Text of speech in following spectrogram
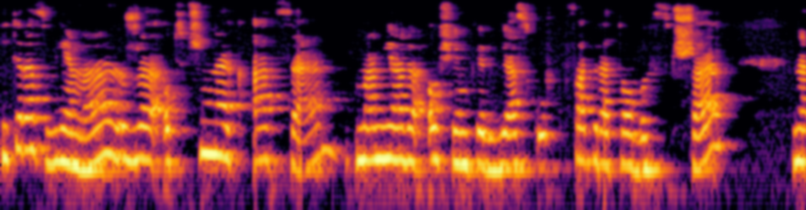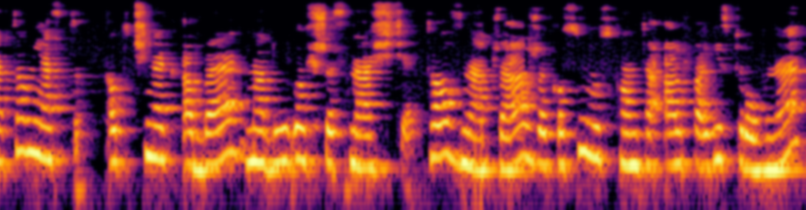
I teraz wiemy, że odcinek AC ma miarę 8 pierwiastków kwadratowych z 3, natomiast odcinek AB ma długość 16. To oznacza, że kosinus kąta alfa jest równy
